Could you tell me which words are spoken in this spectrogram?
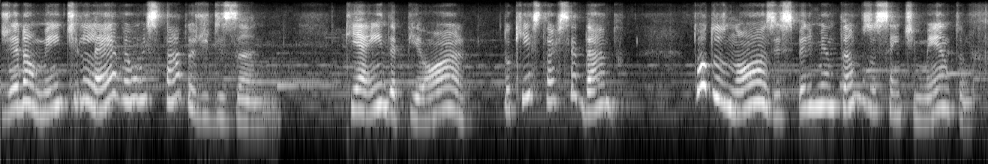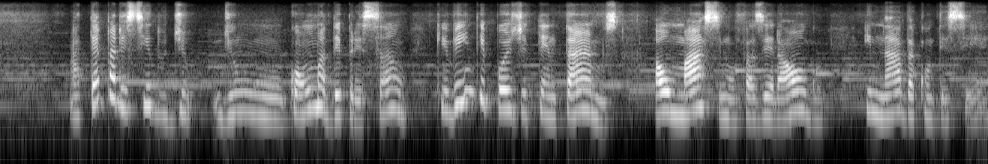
geralmente leva a um estado de desânimo, que ainda é pior do que estar sedado. Todos nós experimentamos o sentimento, até parecido de, de um, com uma depressão, que vem depois de tentarmos ao máximo fazer algo e nada acontecer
